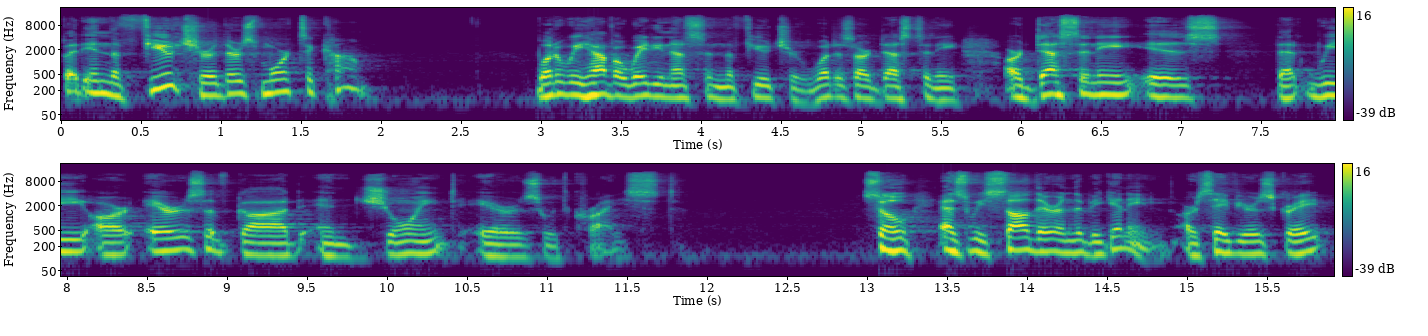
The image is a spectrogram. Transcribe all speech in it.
but in the future, there's more to come. What do we have awaiting us in the future? What is our destiny? Our destiny is that we are heirs of God and joint heirs with Christ. So, as we saw there in the beginning, our Savior is great.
